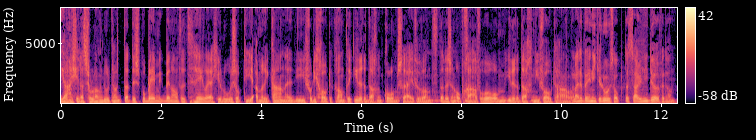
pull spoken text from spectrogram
ja, als je dat zo lang doet, dan dat is het probleem. Ik ben altijd heel erg jaloers op die Amerikanen... die voor die grote kranten iedere dag een column schrijven. Want dat is een opgave, hoor, om iedere dag niveau te halen. Maar daar ben je niet jaloers op. Dat zou je niet durven dan.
